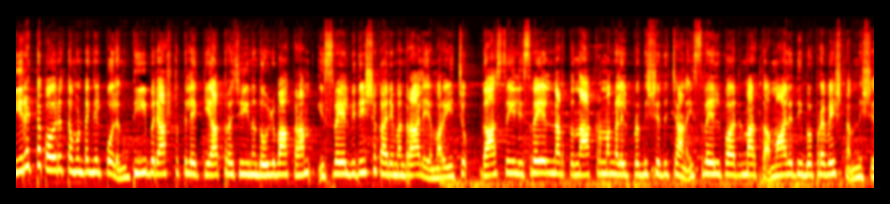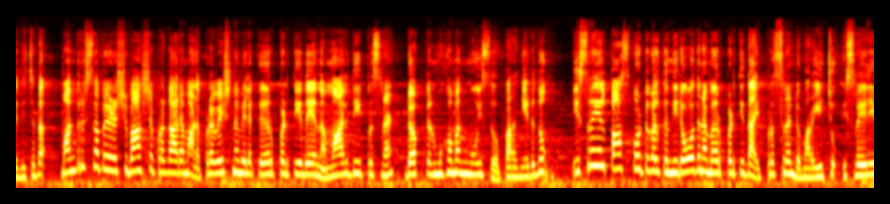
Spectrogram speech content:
ഇരട്ട പൗരത്വമുണ്ടെങ്കിൽ പോലും ദ്വീപ് രാഷ്ട്രത്തിലേക്ക് യാത്ര ചെയ്യുന്നത് ഒഴിവാക്കണം ഇസ്രയേൽ വിദേശകാര്യ മന്ത്രാലയം അറിയിച്ചു. ഗാസയിൽ ഇസ്രയേൽ നടത്തുന്ന ആക്രമണങ്ങളിൽ പ്രതിഷേധിച്ചാണ് ഇസ്രയേൽ പൗരന്മാർക്ക് മാലദ്വീപ് പ്രവേശനം നിഷേധിച്ചത്. മന്ത്രിസഭയുടെ ശുപാർശ പ്രകാരമാണ് പ്രവേശന വിലക്ക് ഏർപ്പെടുത്തിയതെന്ന് മാലദ്വീപ് പ്രസിഡന്റ് ഡോക്ടർ മുഹമ്മദ് മുയിസു പറഞ്ഞിരുന്നു. ഇസ്രയേൽ പാസ്പോർട്ടുകൾക്ക് നിരോധനം ഏർപ്പെടുത്തിയതായി പ്രസിഡന്റും അറിയിച്ചു. ഇസ്രയേലി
